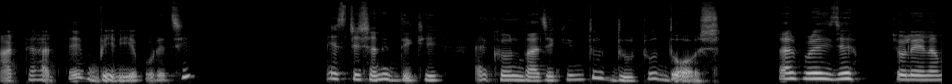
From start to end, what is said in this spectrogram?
হাঁটতে হাঁটতে বেরিয়ে পড়েছি। স্টেশনের দিকে এখন বাজে কিন্তু দুটো দশ। তারপরে এই যে চলে এলাম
